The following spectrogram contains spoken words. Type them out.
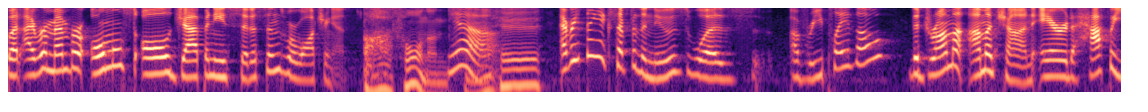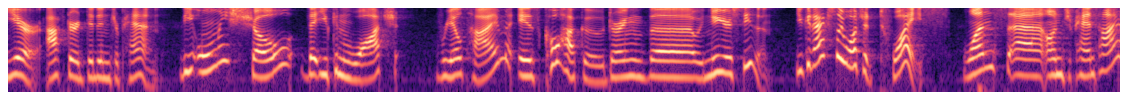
but I remember almost all Japanese citizens were watching it. ああそうなんですね Yeah. Everything except for the news was a replay, though. The drama Amachan aired half a year after it did in Japan. The only show that you can watch real time is Kohaku during the New Year's season. You can actually watch it twice once uh, on Japan time,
